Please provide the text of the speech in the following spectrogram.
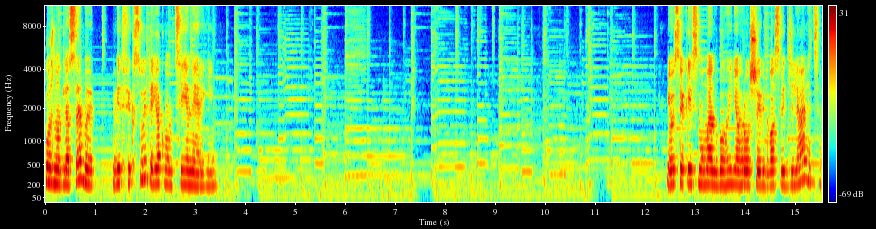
Кожна для себе відфіксуйте, як вам в цій енергії. І ось в якийсь момент богиня грошей від вас відділяється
